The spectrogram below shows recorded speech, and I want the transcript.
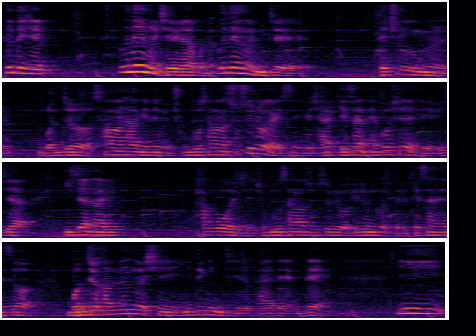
근데 이제 은행을 제외하고는 은행은 이제 대출금을 먼저 상환하게 되면 중도 상환 수수료가 있으니까 잘 계산해 보셔야 돼요. 이자 이자 날입 하고 이제 중도 상환 수수료 이런 것들을 계산해서 먼저 갚는 것이 이득인지를 봐야 되는데 이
